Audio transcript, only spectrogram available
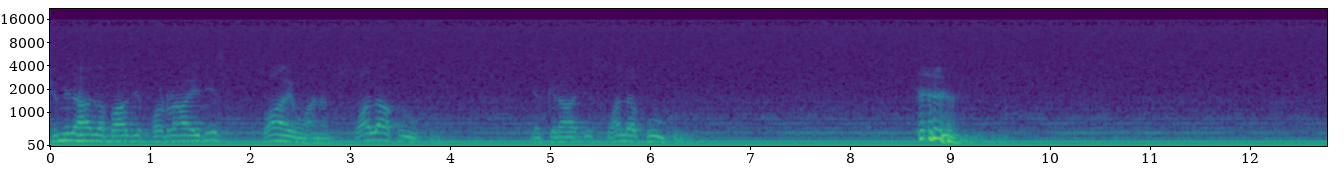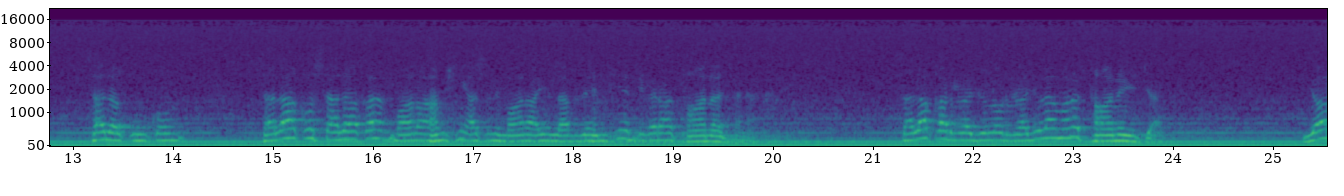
چمی لہذا بعضی قرآئی دیس صائی یعنی وانا صلقوکم۔ اقرات صلقوکم سلقوکم سلاق و سلاق مانا ہمشنی اصل مانا یہ لفظ ہمشنی دیگرہ تھانا جنا سلق الرجل الرجل مانا تھانی جا یا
